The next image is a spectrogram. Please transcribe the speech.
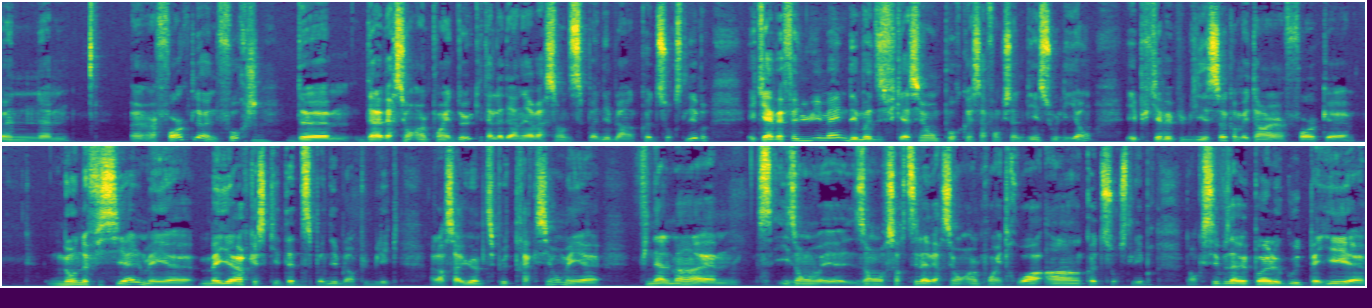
euh, un fork, là, une fourche, mm. de, de, la version 1.2, qui était la dernière version disponible en code source libre, et qui avait fait lui-même des modifications pour que ça fonctionne bien sous Lyon, et puis qui avait publié ça comme étant un fork... Euh, non officiel, mais euh, meilleur que ce qui était disponible en public. Alors ça a eu un petit peu de traction, mais euh, finalement, euh, ils, ont, sorti la version 1.3 en code source libre. Donc si vous n'avez pas le goût de payer,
